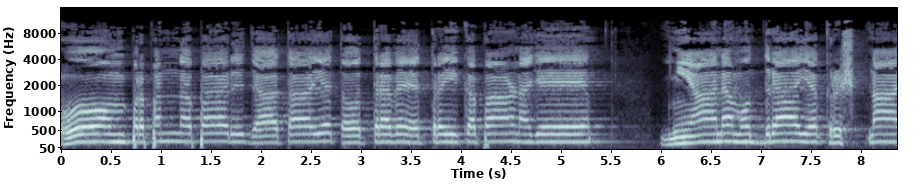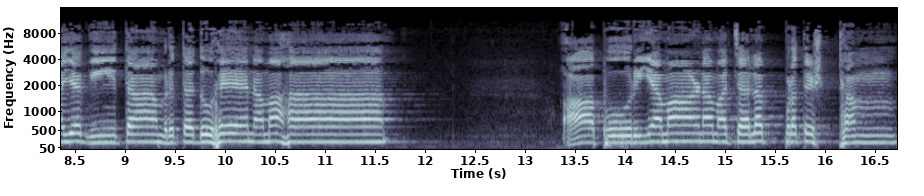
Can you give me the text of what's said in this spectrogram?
ॐ प्रपन्नपारिजाताय तोत्रवेत्रैकपाणये ज्ञानमुद्राय कृष्णाय गीतामृतदुहे नमः। आपूर्यमाणमचलप्रतिष्ठम्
